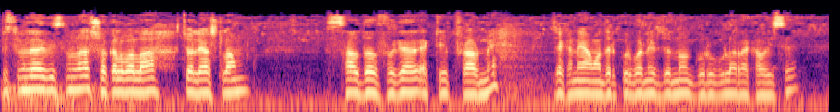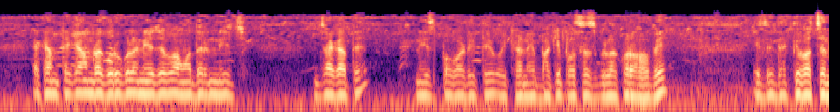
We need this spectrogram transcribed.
বিসমুল্লাহ বিসমুল্লাহ সকালবেলা চলে আসলাম সাউথ আফ্রিকার একটি ফার্মে যেখানে আমাদের কুরবানির জন্য গরুগুলা রাখা হয়েছে। এখান থেকে আমরা গরুগুলা নিয়ে যাব আমাদের নিজ জায়গাতে, নিজ প্রপার্টিতে। ওইখানে বাকি প্রসেসগুলো করা হবে। এই যে দেখতে পাচ্ছেন,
